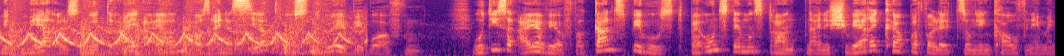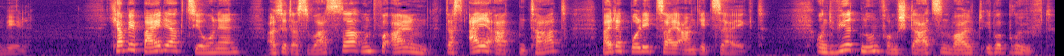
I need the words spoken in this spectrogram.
mit mehr als nur drei Eiern aus einer sehr großen Höhe beworfen, wo dieser Eierwerfer ganz bewusst bei uns Demonstranten eine schwere Körperverletzung in Kauf nehmen will. Ich habe beide Aktionen, also das Wasser und vor allem das Eierattentat, bei der Polizei angezeigt und wird nun vom Staatsanwalt überprüft.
